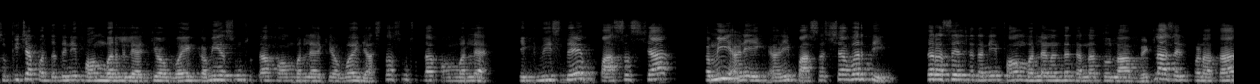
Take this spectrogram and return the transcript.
चुकीच्या पद्धतीने फॉर्म भरलेले आहेत किंवा वय कमी असून सुद्धा फॉर्म भरले आहे किंवा वय जास्त असून सुद्धा फॉर्म भरले आहे एकवीस ते पासष्टच्या कमी आणि एक आणि पासष्टच्या वरती. जर असेल तर त्यांनी फॉर्म भरल्यानंतर त्यांना तो लाभ भेटला असेल पण आता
